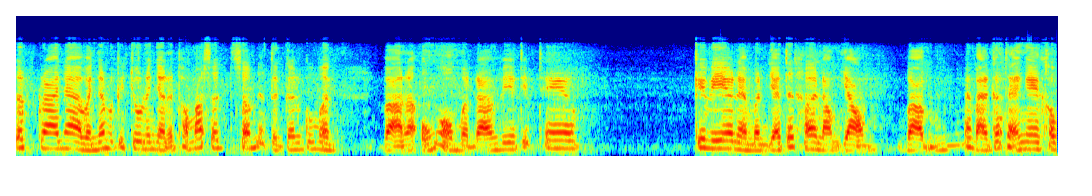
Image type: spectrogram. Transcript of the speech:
Subscribe nha, và nhấn vào cái chuông để nhận được thông báo sớm nhất từ kênh của mình. Và nó ủng hộ mình làm video tiếp theo. Cái video này mình giải thích hơi lòng vòng, và mấy bạn có thể nghe không?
